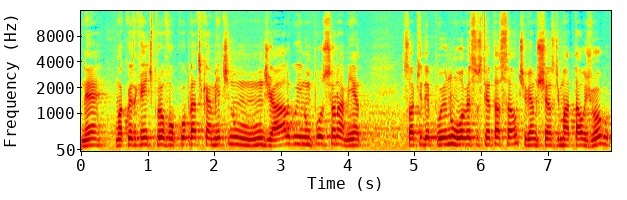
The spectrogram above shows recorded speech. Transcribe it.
Né? Uma coisa que a gente provocou praticamente num, num diálogo e num posicionamento. Só que depois não houve a sustentação, tivemos chance de matar o jogo,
